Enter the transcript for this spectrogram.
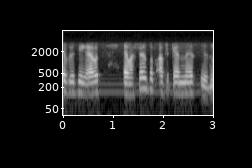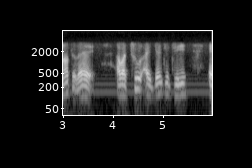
everything else. Our sense of Africanness is not there. Our true identity uh,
